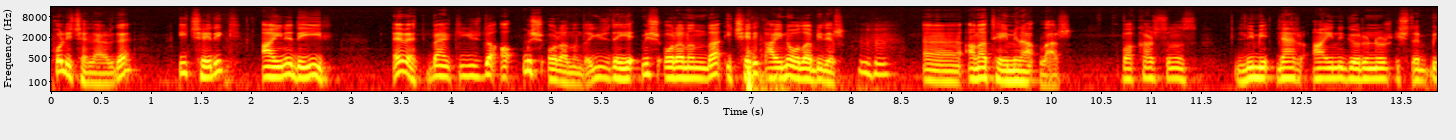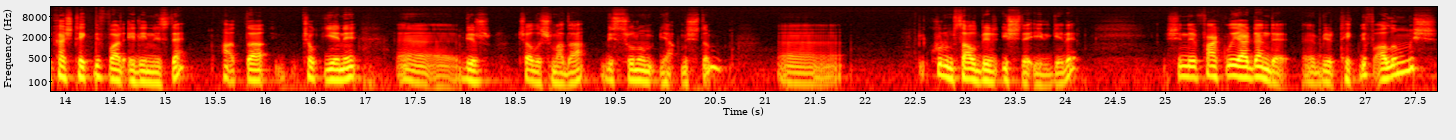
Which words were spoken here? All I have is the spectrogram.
poliçelerde içerik aynı değil. Evet belki yüzde 60 oranında, yüzde 70 oranında içerik aynı olabilir. E, ana teminatlar. Bakarsınız limitler aynı görünür. İşte birkaç teklif var elinizde. Hatta çok yeni e, bir çalışmada bir sunum yapmıştım. E, kurumsal bir işle ilgili. Şimdi farklı yerden de e, bir teklif alınmış.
